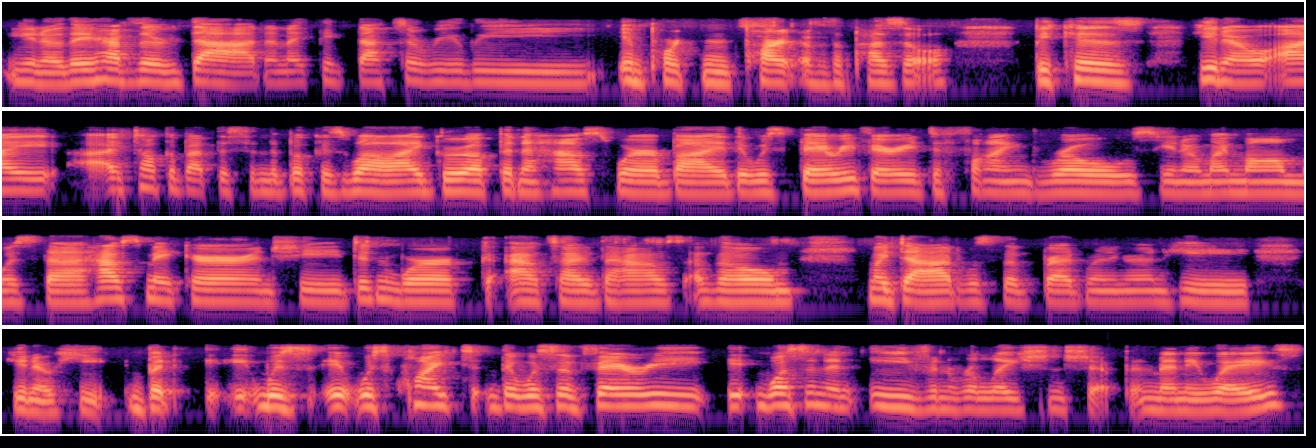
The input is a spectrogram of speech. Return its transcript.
you know they have their dad. And i think that's a really important part of the puzzle because you know i i talk about this in the book as well. I grew up in a house whereby there was very very defined roles. You know my mom was the housemaker and she didn't work outside of the house of the home. My dad was the breadwinner and he you know he but it was it was quite there was a very it wasn't an even relationship in many ways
